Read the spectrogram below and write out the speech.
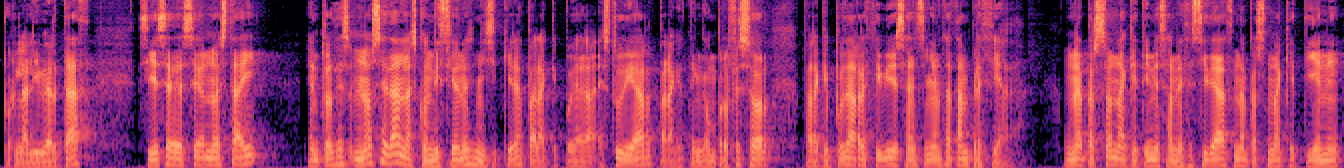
por la libertad, si ese deseo no está ahí, entonces no se dan las condiciones ni siquiera para que pueda estudiar, para que tenga un profesor, para que pueda recibir esa enseñanza tan preciada. Una persona que tiene esa necesidad, una persona que tiene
